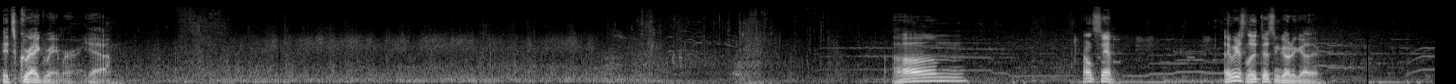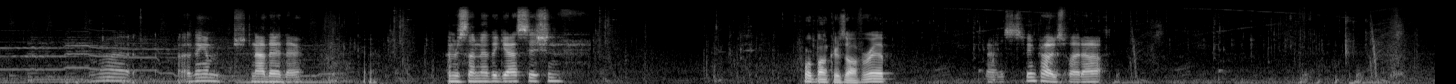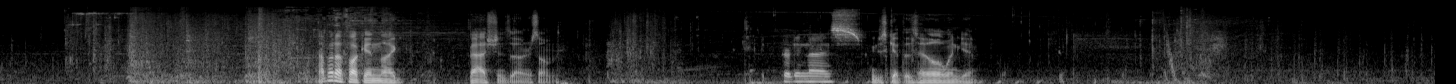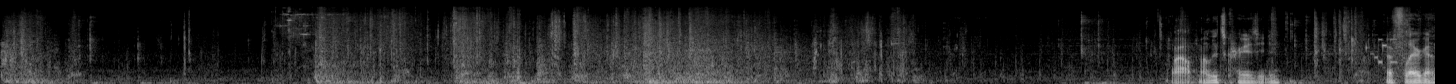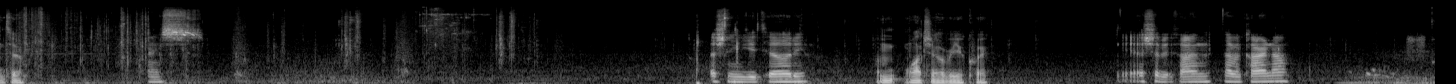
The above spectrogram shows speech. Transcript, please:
It's Greg Raymer, yeah. Um, I don't see him. I think we just loot this and go together. Uh, I think I'm just, now they're there. I'm just landing at the gas station. Four bunkers off rip. Nice. We can probably just split out. How about a fucking like bastion zone or something? Pretty nice. We can just get this hill, win game. Wow, my loot's crazy, dude. A flare gun too. Nice. I should need utility. I'm watching over you quick. Yeah, it should be fine. I have a car now.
